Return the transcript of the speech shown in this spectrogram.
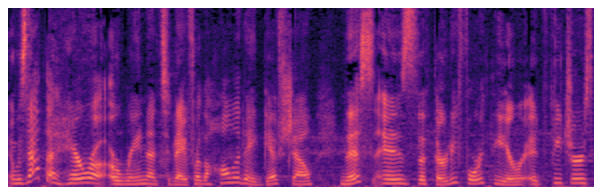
It was at the Hara Arena today for the holiday gift show. This is the 34th year. It features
